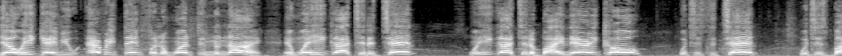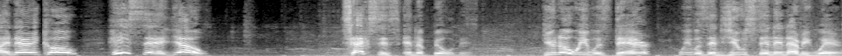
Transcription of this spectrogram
Yo, he gave you everything from the one to the nine. And when he got to the 10, when he got to the binary code, which is the 10, which is binary code, he said, yo, Texas in the building. You know we was there. We was in Houston and everywhere.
